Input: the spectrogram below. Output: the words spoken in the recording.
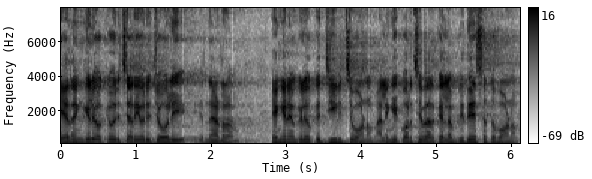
ഏതെങ്കിലുമൊക്കെ ഒരു ചെറിയൊരു ജോലി നേടണം എങ്ങനെയെങ്കിലുമൊക്കെ ജീവിച്ചു പോകണം അല്ലെങ്കിൽ കുറച്ച് പേർക്കെല്ലാം വിദേശത്ത് പോകണം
